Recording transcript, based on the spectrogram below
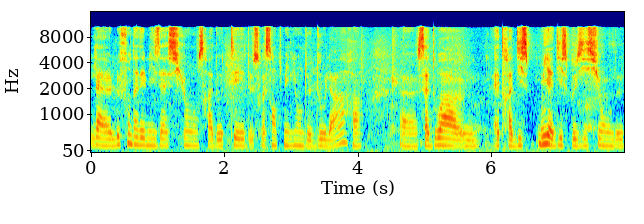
le fonds d'indemnisation sera doté de 60 millions de dollars. Euh, ça doit euh, être mis à disposition de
